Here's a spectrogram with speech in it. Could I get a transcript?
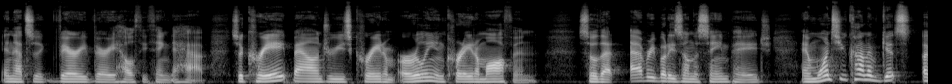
And that's a very, very healthy thing to have. So create boundaries, create them early and create them often so that everybody's on the same page. And once you kind of get a,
